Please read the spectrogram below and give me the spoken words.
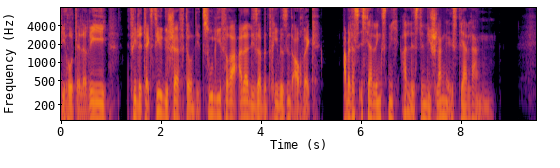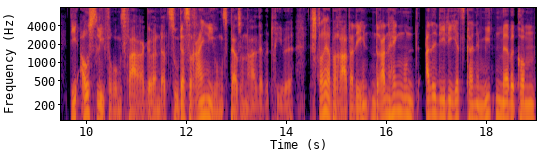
die Hotellerie, viele Textilgeschäfte und die Zulieferer aller dieser Betriebe sind auch weg. Aber das ist ja längst nicht alles, denn die Schlange ist ja lang. Die Auslieferungsfahrer gehören dazu, das Reinigungspersonal der Betriebe, Steuerberater, die hinten dran hängen und alle die, die jetzt keine Mieten mehr bekommen,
